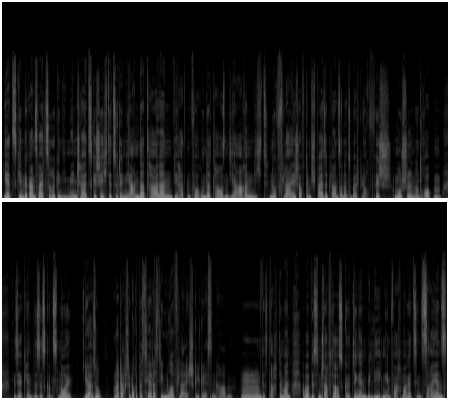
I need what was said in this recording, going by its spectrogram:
Jetzt gehen wir ganz weit zurück in die Menschheitsgeschichte zu den Neandertalern. Wir hatten vor 100.000 Jahren nicht nur Fleisch auf dem Speiseplan, sondern zum Beispiel auch Fisch, Muscheln und Robben. Diese Erkenntnis ist ganz neu. Ja, also man dachte doch bisher, dass die nur Fleisch gegessen haben. Hm, das dachte man, aber Wissenschaftler aus Göttingen belegen im Fachmagazin Science,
